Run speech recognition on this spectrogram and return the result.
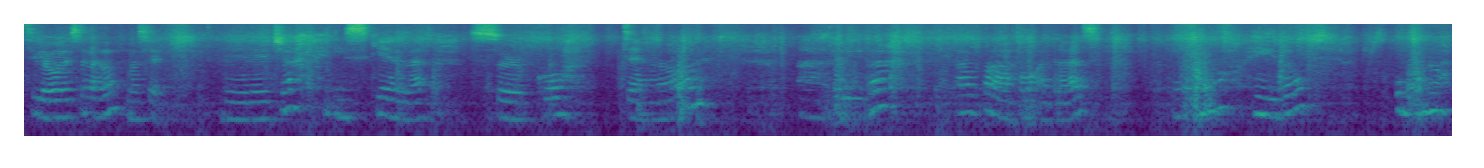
Si lo de este lado, va a ser derecha, izquierda, circle, down, arriba, abajo, atrás, uno y dos, uno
